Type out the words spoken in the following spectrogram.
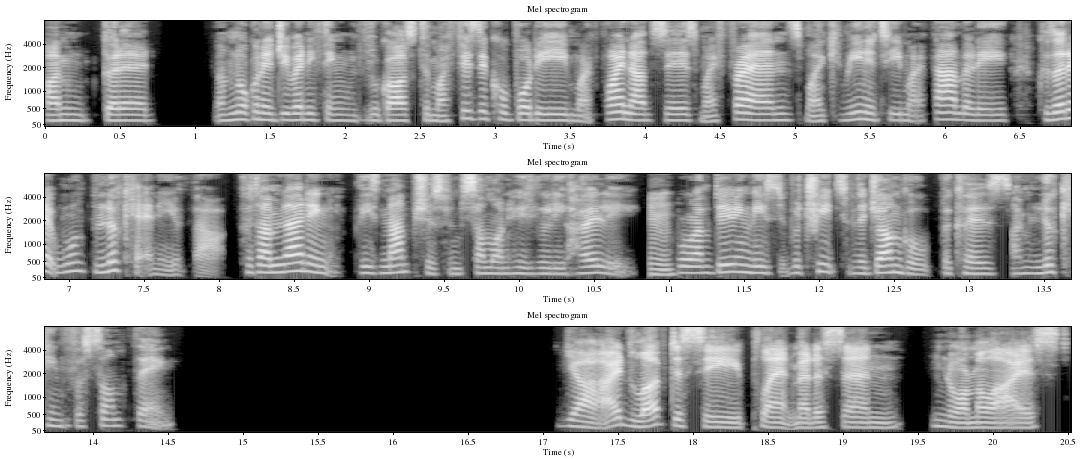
I'm going to I'm not going to do anything with regards to my physical body, my finances, my friends, my community, my family, because I don't want to look at any of that. Because I'm learning these mantras from someone who's really holy, mm. or I'm doing these retreats in the jungle because I'm looking for something. Yeah, I'd love to see plant medicine normalized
